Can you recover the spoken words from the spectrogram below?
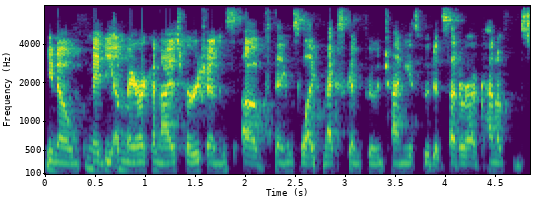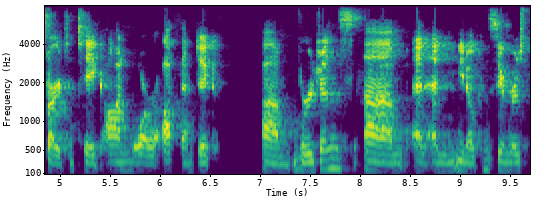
you know, maybe Americanized versions of things like Mexican food, Chinese food, et cetera, kind of start to take on more authentic um, versions. Um, and, and, you know, consumers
